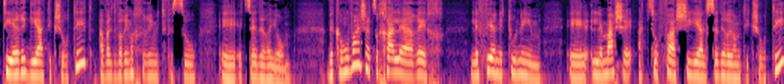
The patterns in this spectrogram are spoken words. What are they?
תהיה רגיעה תקשורתית, אבל דברים אחרים יתפסו את סדר היום. וכמובן שאת צריכה להיערך. לפי הנתונים למה שאת צופה שיהיה על סדר היום התקשורתי,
